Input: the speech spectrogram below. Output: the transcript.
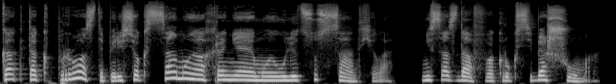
Как так просто пересек самую охраняемую улицу Сандхила, не создав вокруг себя шума.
